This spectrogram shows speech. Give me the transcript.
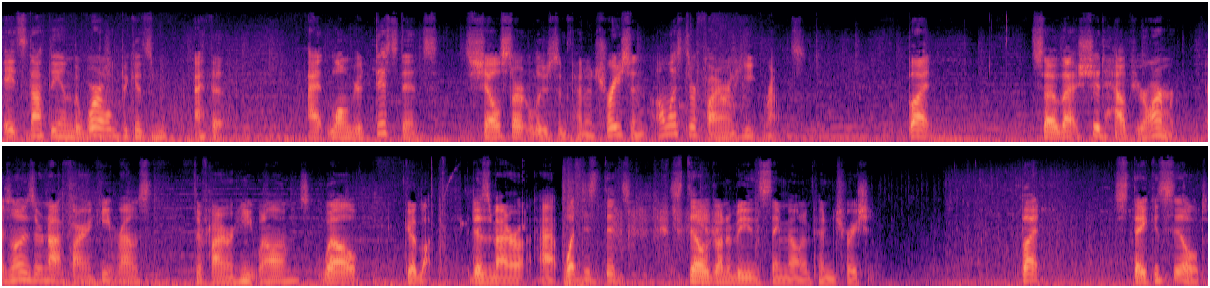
it's not the end of the world because at the at longer distance, shells start losing penetration unless they're firing heat rounds. But, so that should help your armor. As long as they're not firing heat rounds, they're firing heat rounds, well, good luck. It doesn't matter at what distance, still going to be the same amount of penetration. But, stay concealed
